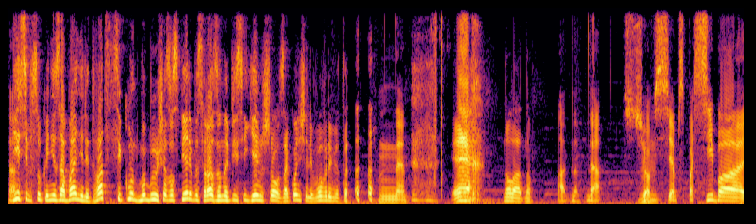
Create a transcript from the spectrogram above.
Да. Если бы, сука, не забанили 20 секунд, мы бы сейчас успели бы сразу на PC Game Show. Закончили вовремя-то. Да. Эх, ну ладно. Ладно, да. Все, Мгм. всем спасибо.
